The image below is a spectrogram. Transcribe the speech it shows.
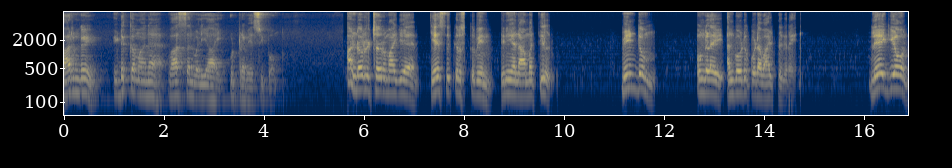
பாருங்கள் இடுக்கமான வாசல் வழியாய் உற்றவேசிப்போம். ஆண்டோருச்சருமாகிய இயேசு கிறிஸ்துவின் இனிய நாமத்தில் மீண்டும் உங்களை அன்போடு கூட வாழ்த்துகிறேன். லேகியோன்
